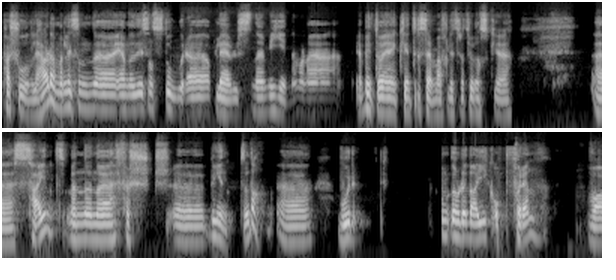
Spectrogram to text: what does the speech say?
personlig her, da, men liksom, eh, en av de sånn store opplevelsene mine var da jeg, jeg begynte å egentlig interessere meg for litteratur ganske uh, seint. Men når jeg først uh, begynte, da uh, hvor, Når det da gikk opp for en hva,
